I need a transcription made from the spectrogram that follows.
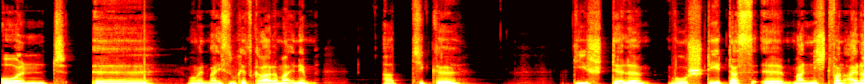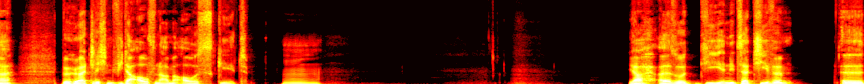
und äh, Moment mal, ich suche jetzt gerade mal in dem Artikel die Stelle, wo steht, dass äh, man nicht von einer behördlichen Wiederaufnahme ausgeht. Hm. Ja, also die Initiative äh,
